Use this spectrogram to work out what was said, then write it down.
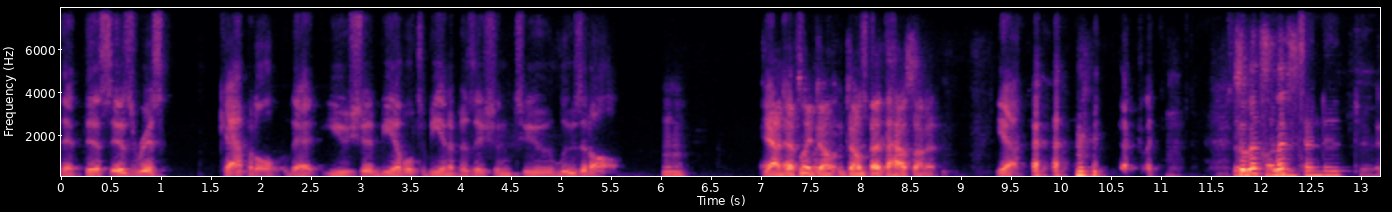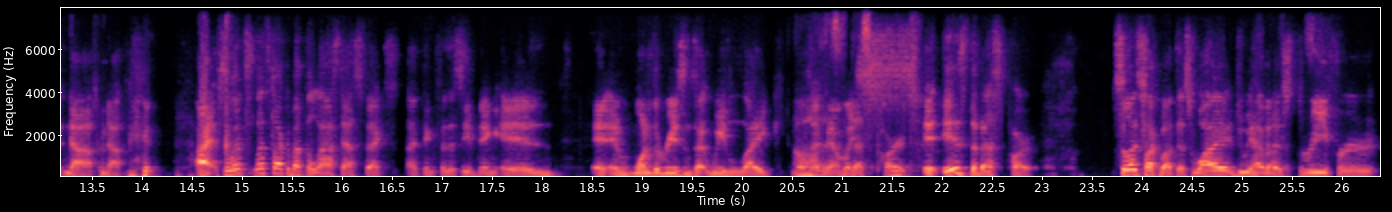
that this is risk capital that you should be able to be in a position to lose it all. Mhm. Yeah, that's definitely don't don't bet the house on it. Yeah. exactly. so let's- let's- intended. or- No, no. All right, so let's let's talk about the last aspect. I think for this evening is, and, and one of the reasons that we like Oh, multifamily. that's the best part. It is the best part. So let's talk about this. Why do we have it as three for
